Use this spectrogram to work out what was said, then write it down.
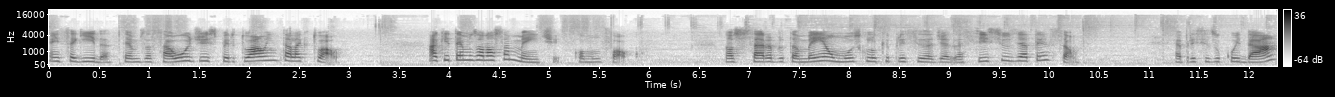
Em seguida, temos a saúde espiritual e intelectual. Aqui temos a nossa mente como um foco. Nosso cérebro também é um músculo que precisa de exercícios e atenção. É preciso cuidar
